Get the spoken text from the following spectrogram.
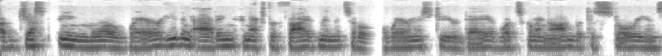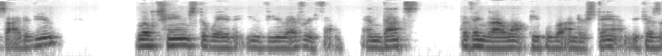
of just being more aware, even adding an extra five minutes of awareness to your day of what's going on with the story inside of you will change the way that you view everything. And that's the thing that I want people to understand because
